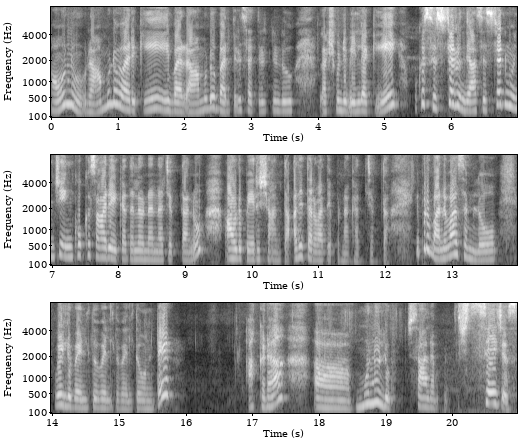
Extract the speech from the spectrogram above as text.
అవును రాముడు వారికి రాముడు భరతుడు శత్రుఘ్నుడు లక్ష్మణుడు వీళ్ళకి ఒక సిస్టర్ ఉంది. ఆ సిస్టర్ గురించి ఇంకొకసారి ఏ కథలోనన్నా చెప్తాను. ఆవిడ పేరు శాంత. అది తర్వాత ఇప్పుడు నాకు కథ చెప్తా. ఇప్పుడు వనవాసంలో వీళ్ళు వెళ్తూ వెళ్తూ వెళ్తూ ఉంటే అక్కడ మునులు చాలా సేజస్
